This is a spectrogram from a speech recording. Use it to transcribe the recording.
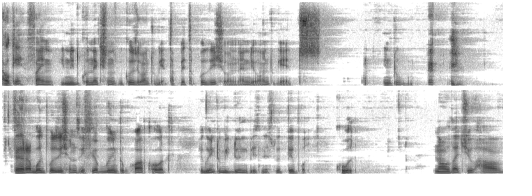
Okay, fine. You need connections because you want to be at a better position and you want to get into favorable positions if you're going to work or you're going to be doing business with people. Cool. Now that you have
